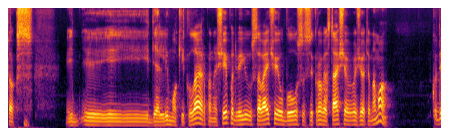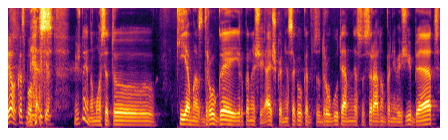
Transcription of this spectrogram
toks ideali mokykla ir panašiai, po dviejų savaičių jau buvau susikrovęs tašę važiuoti namo. Kodėl? Kas buvo? Nes, žinai, namuose tu kiemas, draugai ir panašiai. Aišku, nesakau, kad draugų ten nesusiradom panevežį, bet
